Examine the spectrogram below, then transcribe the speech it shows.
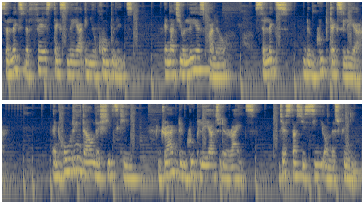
Select the first text layer in your component and at your layers panel, select the group text layer and holding down the shift key, drag the group layer to the right, just as you see on the screen.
